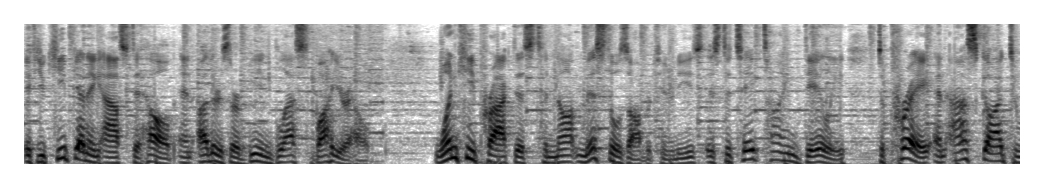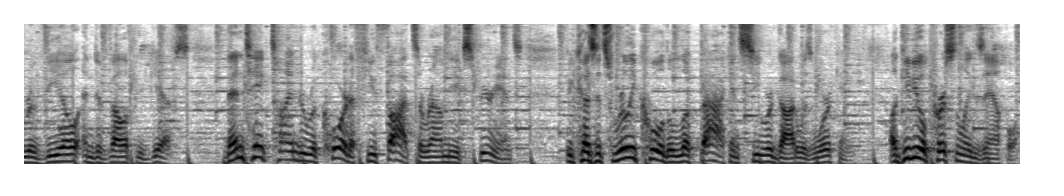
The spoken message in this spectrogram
if you keep getting asked to help and others are being blessed by your help. One key practice to not miss those opportunities is to take time daily to pray and ask God to reveal and develop your gifts. Then take time to record a few thoughts around the experience because it's really cool to look back and see where God was working. I'll give you a personal example.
